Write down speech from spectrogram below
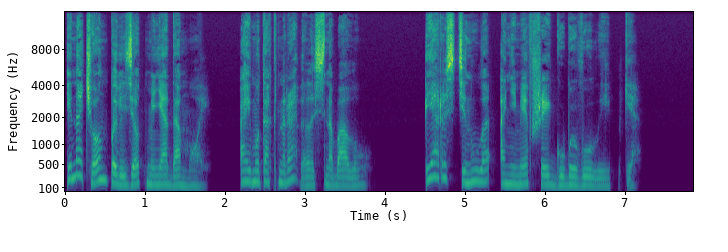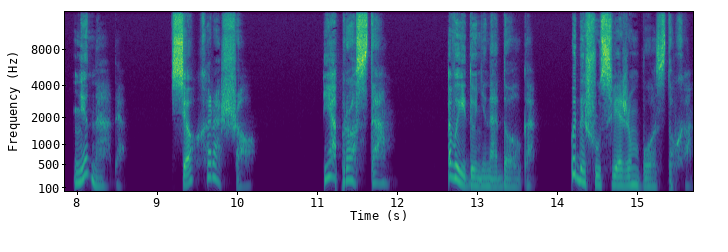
иначе он повезет меня домой, а ему так нравилось на балу. Я растянула онемевшие губы в улыбке. Не надо. Все хорошо. Я просто выйду ненадолго, подышу свежим воздухом.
